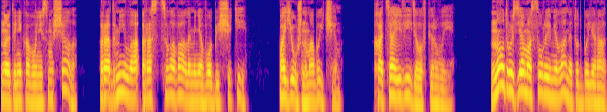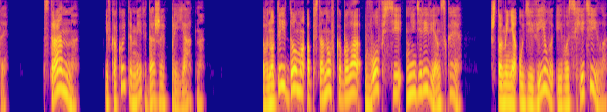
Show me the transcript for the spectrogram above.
но это никого не смущало. Радмила расцеловала меня в обе щеки, по южным обычаям, хотя и видела впервые. Но друзья Масура и Миланы тут были рады. Странно и в какой-то мере даже приятно. Внутри дома обстановка была вовсе не деревенская, что меня удивило и восхитило.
